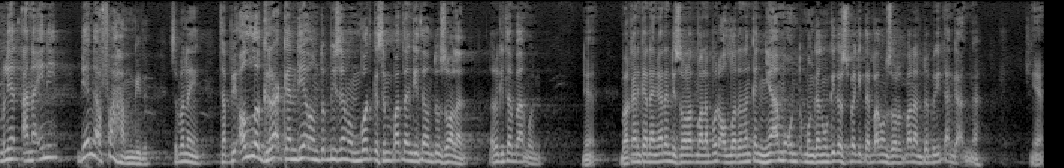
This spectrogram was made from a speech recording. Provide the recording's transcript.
melihat anak ini, dia nggak faham gitu sebenarnya. Tapi Allah gerakkan dia untuk bisa membuat kesempatan kita untuk sholat. Lalu kita bangun. Ya. Bahkan kadang-kadang di sholat malam pun Allah datangkan nyamuk untuk mengganggu kita supaya kita bangun sholat malam. Tapi kita enggak, enggak. Ya.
